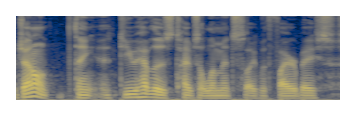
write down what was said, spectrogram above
Which I don't think. Do you have those types of limits like with Firebase?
